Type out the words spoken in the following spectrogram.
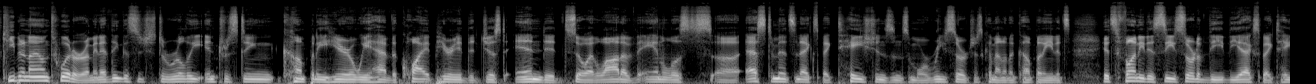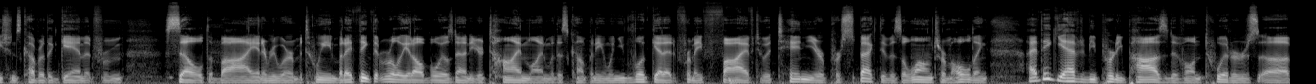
keep an eye on Twitter. I mean, I think this is just a really interesting company here. We have the quiet period that just ended, so a lot of analysts' uh, estimates and expectations, and some more research has come out on the company. And it's it's funny to see sort of the the expectations cover the gamut from sell to buy and everywhere in between. But I think that really it all boils down to your timeline with this company. When you look at it from a five to a 10 year perspective as a long term holding, I think you have to be pretty positive on Twitter's uh,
